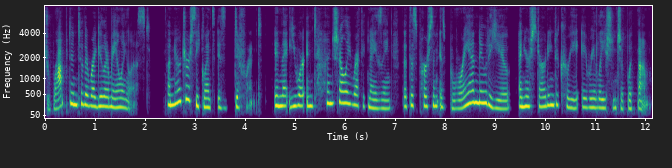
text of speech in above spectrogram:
dropped into the regular mailing list. A nurture sequence is different in that you are intentionally recognizing that this person is brand new to you and you're starting to create a relationship with them.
